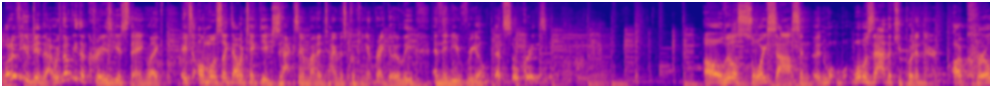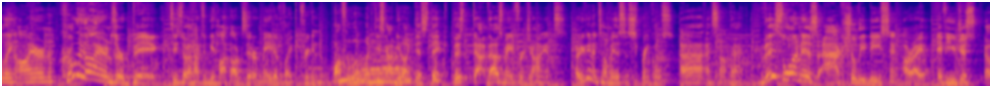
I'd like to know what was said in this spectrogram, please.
What if you did that? Wouldn't that be the craziest thing? Like, it's almost like that would take the exact same amount of time as cooking it regularly and they'd be real. That's so crazy. Oh, little soy sauce and, and what was that that you put in there? A curling iron? Curling irons are big. These don't have to be hot dogs that are made of like freaking buffalo. Like these gotta be like this thick. This that, that was made for giants. Are you gonna tell me this is sprinkles? Uh, that's not bad. This one is actually decent. All right, if you just, uh,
